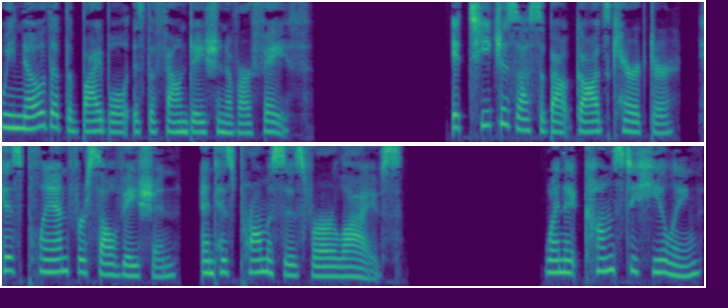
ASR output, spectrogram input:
we know that the Bible is the foundation of our faith. It teaches us about God's character, His plan for salvation, and His promises for our lives. When it comes to healing,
